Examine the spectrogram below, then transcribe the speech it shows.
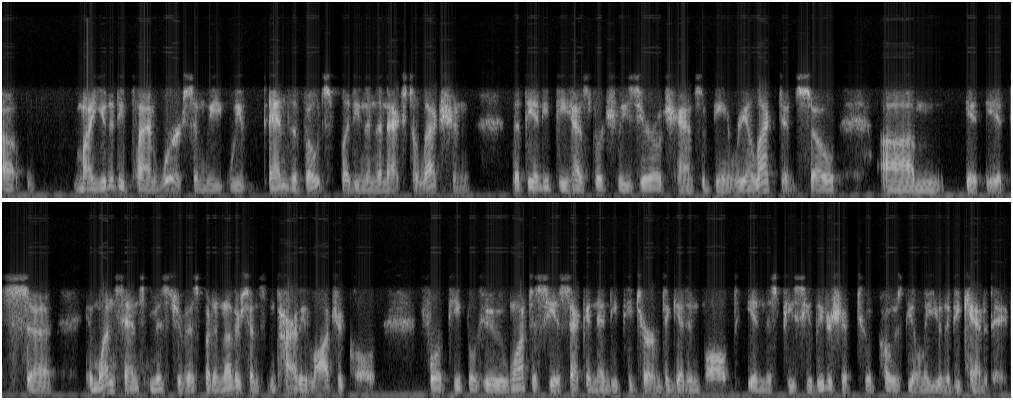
uh, my unity plan works and we, we end the vote splitting in the next election, that the NDP has virtually zero chance of being reelected. So um, it, it's, uh, in one sense, mischievous, but in another sense, entirely logical for people who want to see a second NDP term to get involved in this PC leadership to oppose the only unity candidate.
